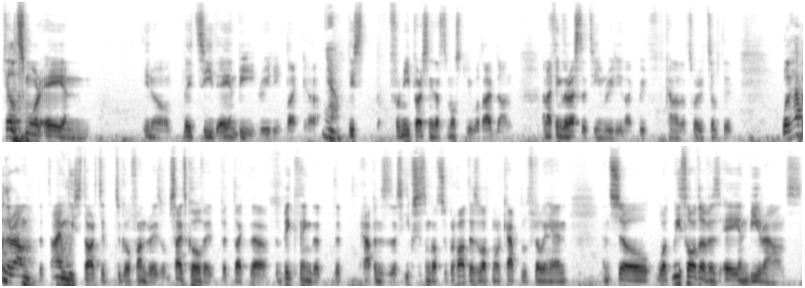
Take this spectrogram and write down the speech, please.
tilts more A and you know late seed A and B really. Like uh, yeah, at least for me personally, that's mostly what I've done, and I think the rest of the team really like we've kind of that's where we tilted what happened around the time we started to go fundraise, well, besides COVID, but like the, the big thing that, that happens is this ecosystem got super hot. There's a lot more capital flowing in. And so what we thought of as A and B rounds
